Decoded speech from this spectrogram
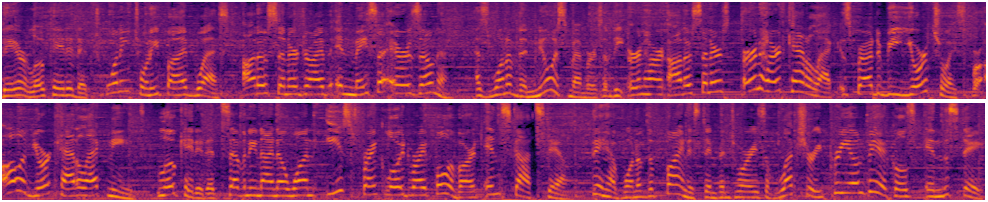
They are located at 2025 West Auto Center Drive in Mesa, Arizona. As one of the newest members of the Earnhardt Auto Centers, Earnhardt Cadillac is proud to be your choice for all of your Cadillac needs. Located at 7901 East Frank Lloyd Wright Boulevard in Scottsdale. They have one of the finest inventories of luxury pre owned vehicles in the state.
